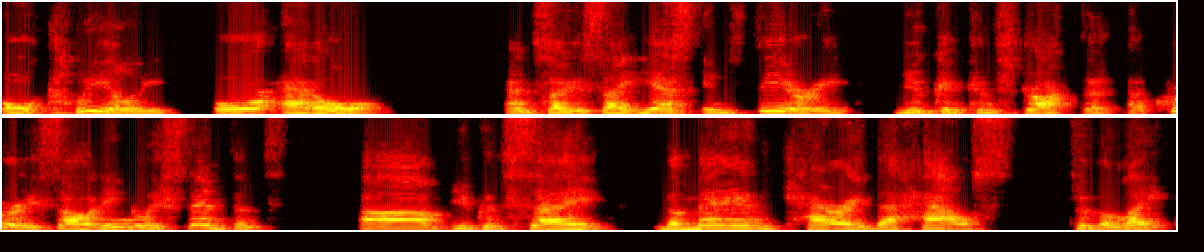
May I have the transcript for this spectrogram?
or clearly or at all. And so you say, yes, in theory, you can construct a, a query. So an English sentence, um, you could say, the man carried the house to the lake.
